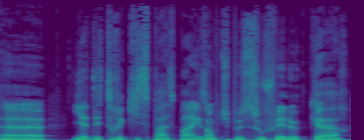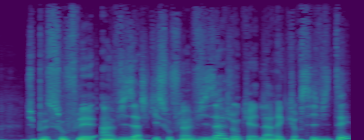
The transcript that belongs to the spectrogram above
Euh, il y a des trucs qui se passent. Par exemple, tu peux souffler le cœur, tu peux souffler un visage qui souffle un visage, donc il y a de la récursivité.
